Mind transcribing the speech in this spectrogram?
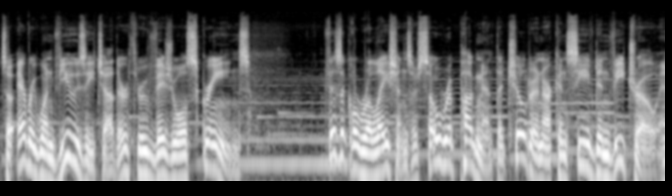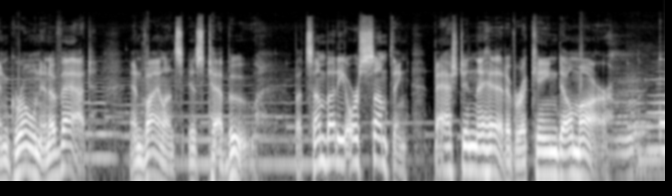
so everyone views each other through visual screens. Physical relations are so repugnant that children are conceived in vitro and grown in a vat, and violence is taboo. But somebody or something bashed in the head of Raquel Delmarre.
